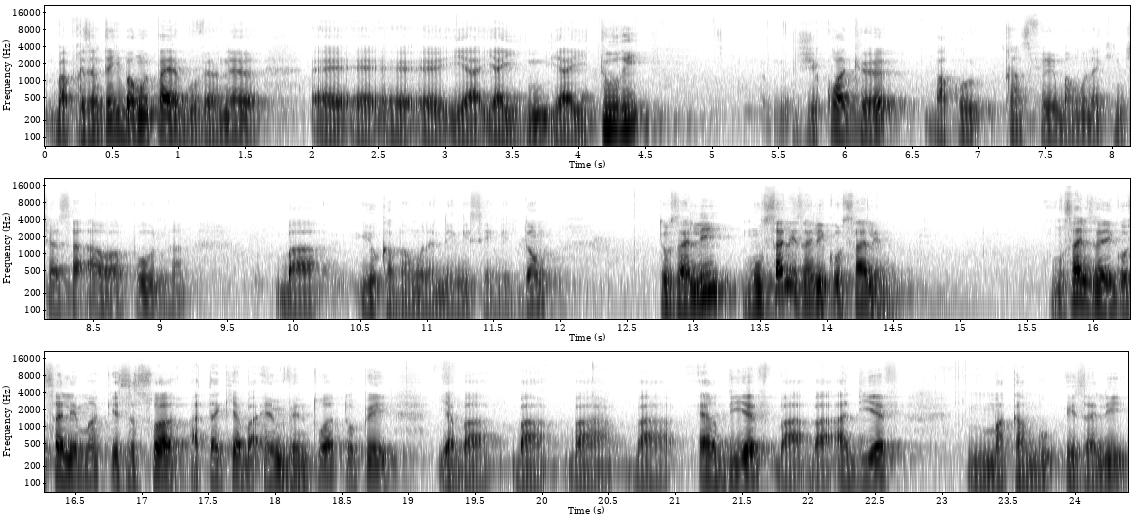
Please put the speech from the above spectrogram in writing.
Baprésentaki bango epai ya gouverneur eh, eh, eh, ya, ya, ya ituri. Je crois que bakotransfere bango na kinshasa awa mpona bayoka bango na ndenge esengeli. Donc tozali mosala ezali kosalema mosala ezali kosalema que ce soit attaque ya ba m23 to mpe ya ba, ba, rdf ba, ba adf makambo ezali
